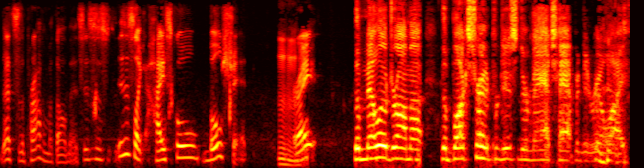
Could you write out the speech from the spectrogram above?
That's the problem with all this. This is this is like high school bullshit, Mhm. right? the melodrama the Bucks trying to produce their match happened in real life.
